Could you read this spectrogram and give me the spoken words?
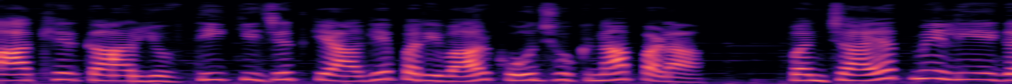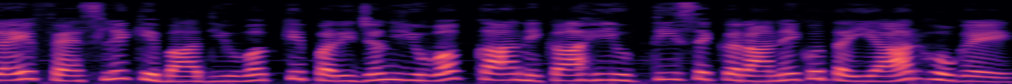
आखिरकार युवती की जिद के आगे परिवार को झुकना पड़ा। पंचायत में लिए गए फैसले के बाद युवक के परिजन युवक का निकाह युवती से कराने को तैयार हो गए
